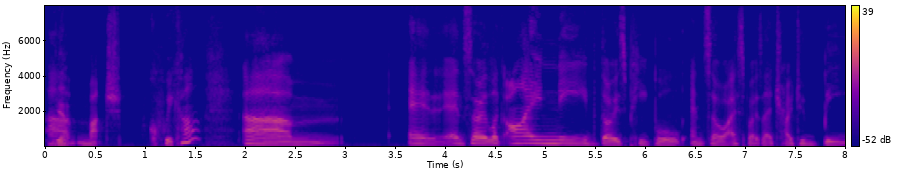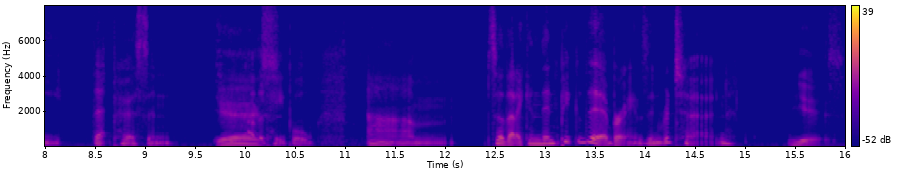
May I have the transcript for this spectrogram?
um, Yeah. much quicker. Um, and and so like I need those people, and so I suppose I try to be that person for other people, um, so that I can then pick their brains in return. Yes.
